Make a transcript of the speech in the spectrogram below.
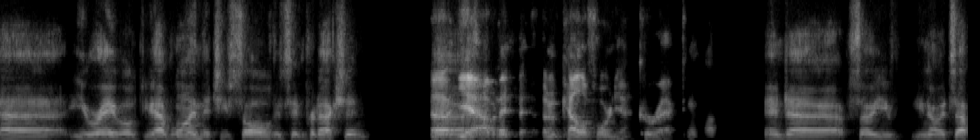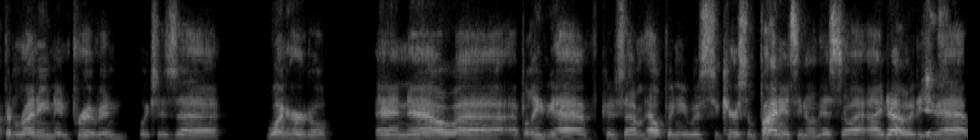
uh, you were able, you have one that you sold it's in production. Uh, yeah, uh, California, correct. Uh-huh. And uh, so you you know it's up and running and proven, which is uh, one hurdle. And now uh, I believe you have because I'm helping you with secure some financing on this, so I, I know that yes. you have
